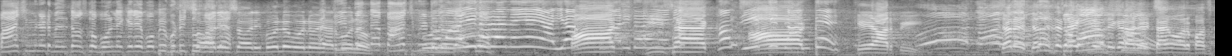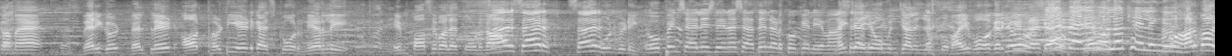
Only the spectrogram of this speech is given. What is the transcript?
पाँच मिनट मिलते हैं उसको बोलने के लिए वो भी फुटी चुप सॉरी सॉरी बोलो बोलो यार बोलो। है, पाँच मिनट बोलो। तुम्हारी तरह नहीं है यार यार, पाँच है। हम जीत के जानते हैं। आर पी चले जल्दी से नेक्स्ट गेम लेकर आ जाए। टाइम हमारे पास कम है। वेरी गुड वेल प्लेड और 38 का स्कोर नियरली इम्पॉसिबल है तोड़ना। Sir sir sir open challenge देना चाहते हैं लड़कों के लिए वहाँ नहीं से चाहिए ओपन चैलेंज उनको भाई वो अगर खेल रहे हैं पहले वो लोग खेलेंगे। तो हर बार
